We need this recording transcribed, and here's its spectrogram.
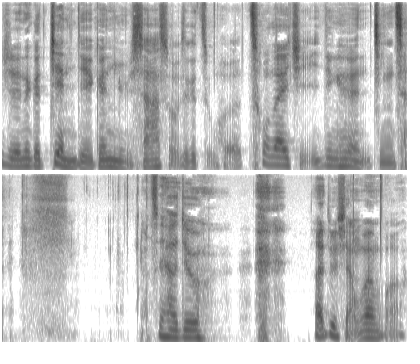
就觉得那个间谍跟女杀手这个组合凑在一起一定会很精彩，所以他就他就想办法，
